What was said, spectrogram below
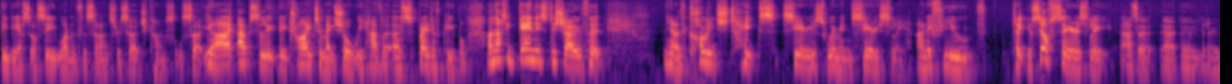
BBSRC, one of the science research councils. So, you know, I absolutely try to make sure we have a, a spread of people. And that again is to show that, you know, the college takes serious women seriously. And if you take yourself seriously as a, a, a you know,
